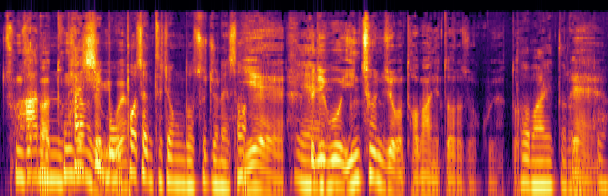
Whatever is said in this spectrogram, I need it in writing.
충상, 한 통상적이고요. 85% 정도 수준에서 예. 예. 그리고 인천 지역은 더 많이 떨어졌고요. 또. 더 많이 떨어졌고. 예.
